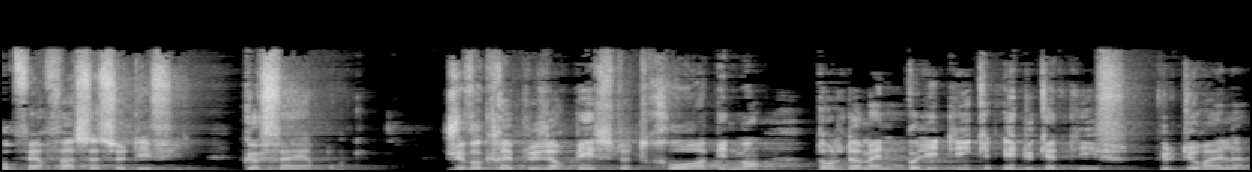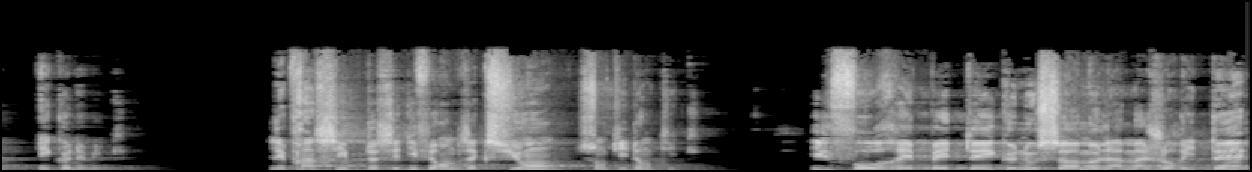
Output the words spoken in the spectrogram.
pour faire face à ce défi? Que faire donc? J'évoquerai plusieurs pistes trop rapidement dans le domaine politique, éducatif, culturel, économique. Les principes de ces différentes actions sont identiques. Il faut répéter que nous sommes la majorité,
